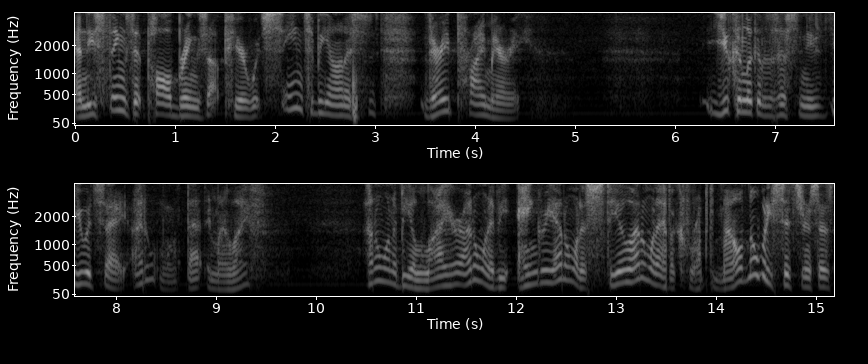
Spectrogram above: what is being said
And these things that Paul brings up here, which seem to be honest, very primary, you can look at this list and you, you would say, I don't want that in my life. I don't want to be a liar. I don't want to be angry. I don't want to steal. I don't want to have a corrupt mouth. Nobody sits there and says,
